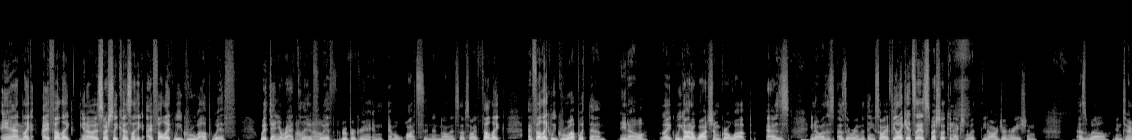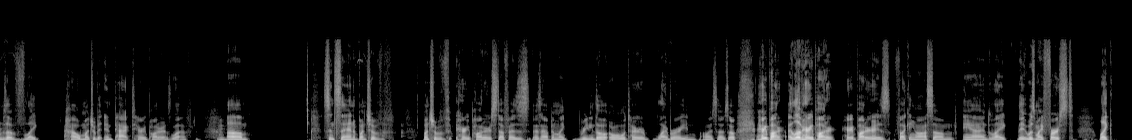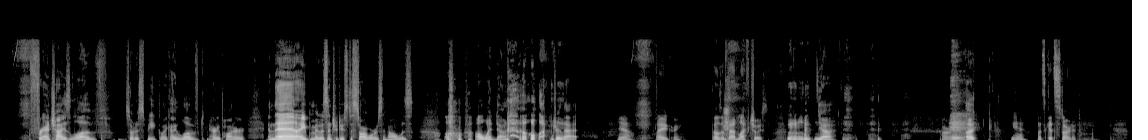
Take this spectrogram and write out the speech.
And like i felt like you know especially because like i felt like we grew up with with daniel radcliffe no. with rupert Grint and emma watson and all that stuff so i felt like i felt like we grew up with them you know like we got to watch them grow up as you know as, as they were in the thing so i feel like it's a special connection with you know our generation as well in terms of like how much of an impact harry potter has left Mhm. um since then a bunch of bunch of harry potter stuff has has happened like reading the whole entire library and all that stuff. So harry potter i love harry potter. Harry potter is fucking awesome. And like it was my first like franchise love so to speak. Like i loved harry potter. And then i was introduced to star wars and all was all went downhill after hmm. that. Yeah, I agree. That was a bad life choice. yeah All right, uh, yeah. let's get started.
